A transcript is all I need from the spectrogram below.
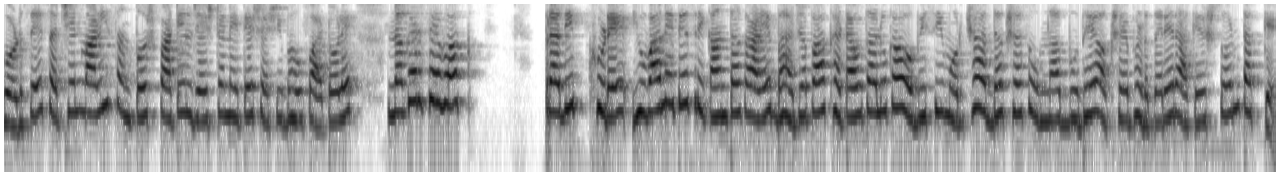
गोडसे सचिन माळी संतोष पाटील ज्येष्ठ नेते शशीभाऊ पाटोळे नगरसेवक प्रदीप खुडे युवा नेते श्रीकांत काळे भाजपा खटाव तालुका ओबीसी मोर्चा अध्यक्ष सोमनाथ बुधे अक्षय भडतरे राकेश सोनटक्के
